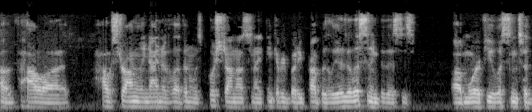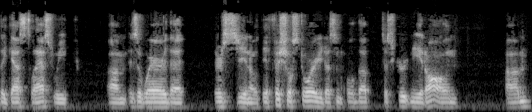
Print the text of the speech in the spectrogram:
of how uh, how strongly 9/11 was pushed on us, and I think everybody probably listening to this is, um, or if you listened to the guest last week, um, is aware that there's you know the official story doesn't hold up to scrutiny at all, and um,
